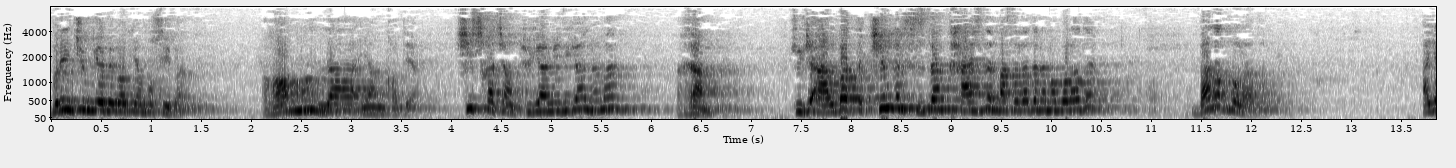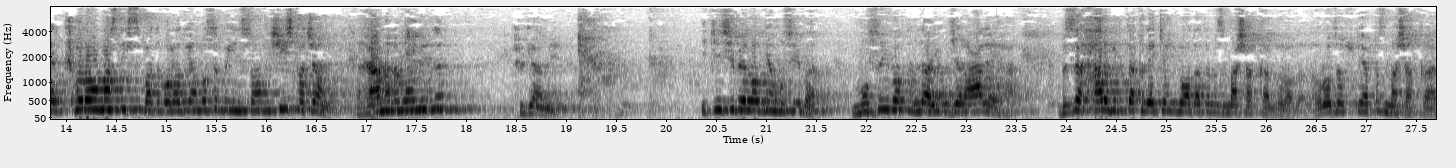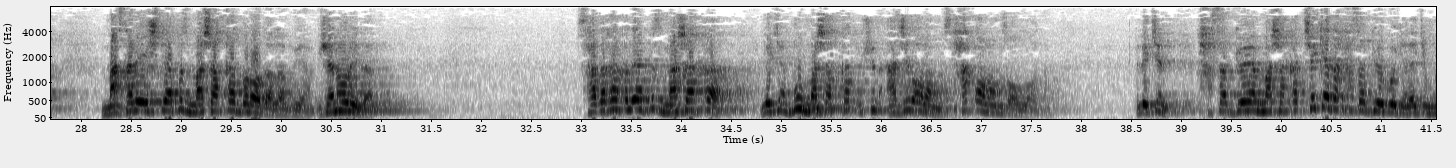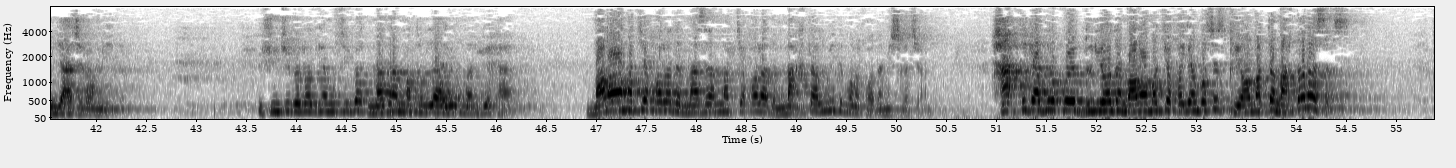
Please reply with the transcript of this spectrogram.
Birinchi unga beradigan musibat. G'ammun la yanqati. Hech qachon tugamaydigan nima? G'am. Chunki albatta kimdir sizdan qaysidir masalada nima bo'ladi? Baliq bo'ladi. Agar ko'ra olmaslik sifati bo'ladigan bo'lsa, bu inson hech qachon g'amini bo'lmaydi, tugamaydi. Ikkinchi beriladigan musibat, musibatun la yujra alayha. Bizi har bitta qilayotgan ibodatimiz mashaqqat birodarlar. Roza tutyapmiz, mashaqqat. Masala eshityapmiz, mashaqqat birodarlar bu ham. Ishonaveringlar. Sadaqa qilyapmiz, mashaqqat. Lekin bu mashaqqat uchun ajr olamiz, haq olamiz Allohdan. Lekin hasadgo'y ham mashaqqat chekadi, hasadgo'y bo'lgan, lekin bunga ajr olmaydi. Uchinchi bo'ladigan musibat mazammatun la yuqmad biha. Malomatga qoladi, mazammatga qoladi, maqtalmaydi bunaqa odam hech qachon. Haqni gapirib qo'yib dunyoda malomatga qolgan bo'lsangiz, qiyomatda maqtalasiz.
